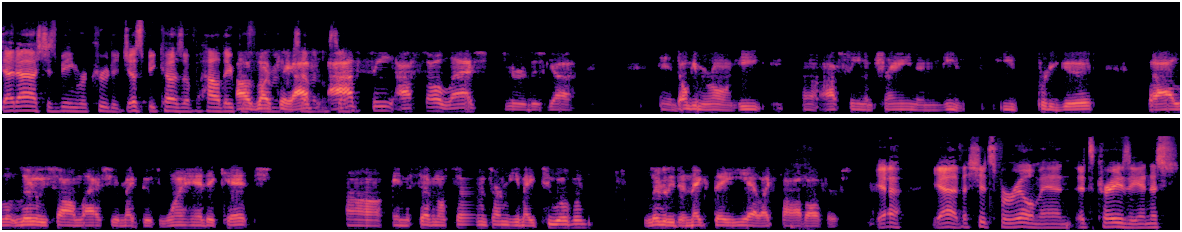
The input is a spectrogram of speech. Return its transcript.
dead ass just being recruited just because of how they. I was about to say, I've, I've seen, I saw last year this guy, and don't get me wrong, he, uh, I've seen him train, and he's he's pretty good. But I literally saw him last year make this one-handed catch uh, in the seven on seven tournament. He made two of them. Literally the next day, he had like five offers. Yeah, yeah, that shit's for real, man. It's crazy, and it's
